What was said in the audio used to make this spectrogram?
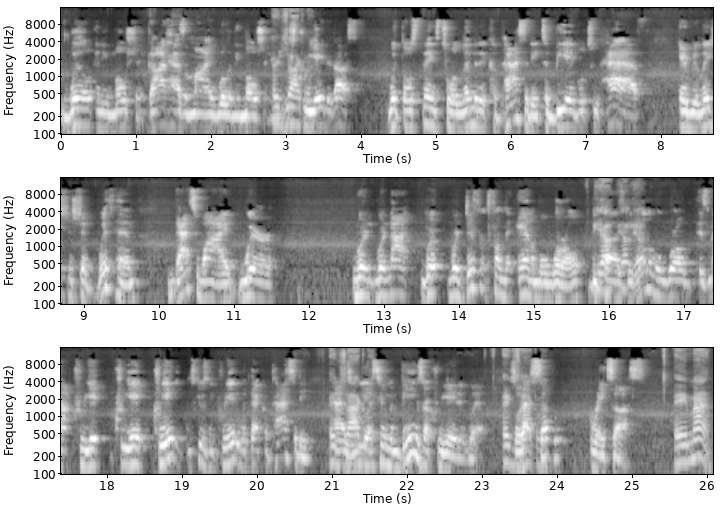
will, and emotion. God has a mind, will, and emotion. And exactly. He's created us with those things to a limited capacity to be able to have a relationship with Him. That's why we're we're we're not we're we're different from the animal world because yep, yep, the yep. animal world is not create create created excuse me created with that capacity exactly. as we as human beings are created with. Exactly. So that separates us. Amen.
